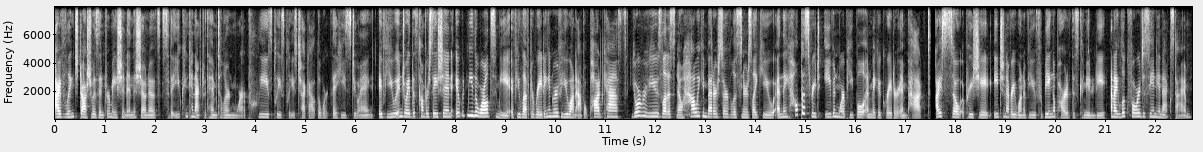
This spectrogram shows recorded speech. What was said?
I've linked Joshua's information in the show notes so that you can connect with him to learn more. Please, please, please check out the work that he's doing. If you enjoyed this conversation, it would mean the world to me if you left a rating and review on Apple Podcasts. Your reviews let us know how we can better serve listeners like you, and they help us reach even more people and make a greater impact impact. I so appreciate each and every one of you for being a part of this community, and I look forward to seeing you next time.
